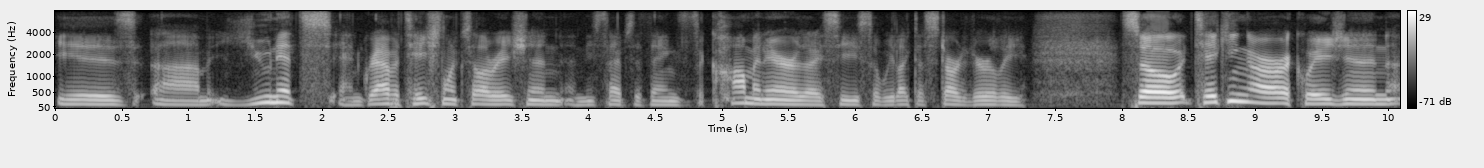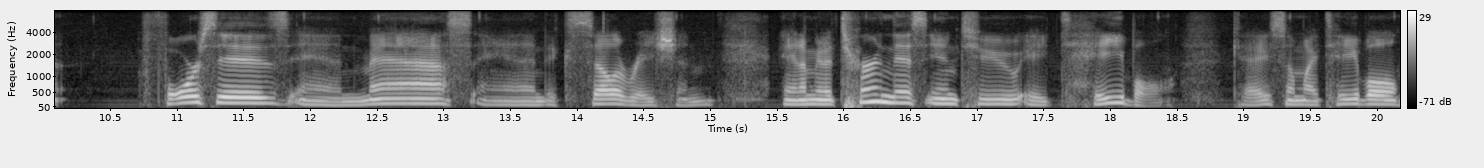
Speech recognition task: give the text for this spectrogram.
is um, units and gravitational acceleration and these types of things. It's a common error that I see, so we like to start it early. So taking our equation forces and mass and acceleration. And I'm going to turn this into a table. Okay, so my table,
